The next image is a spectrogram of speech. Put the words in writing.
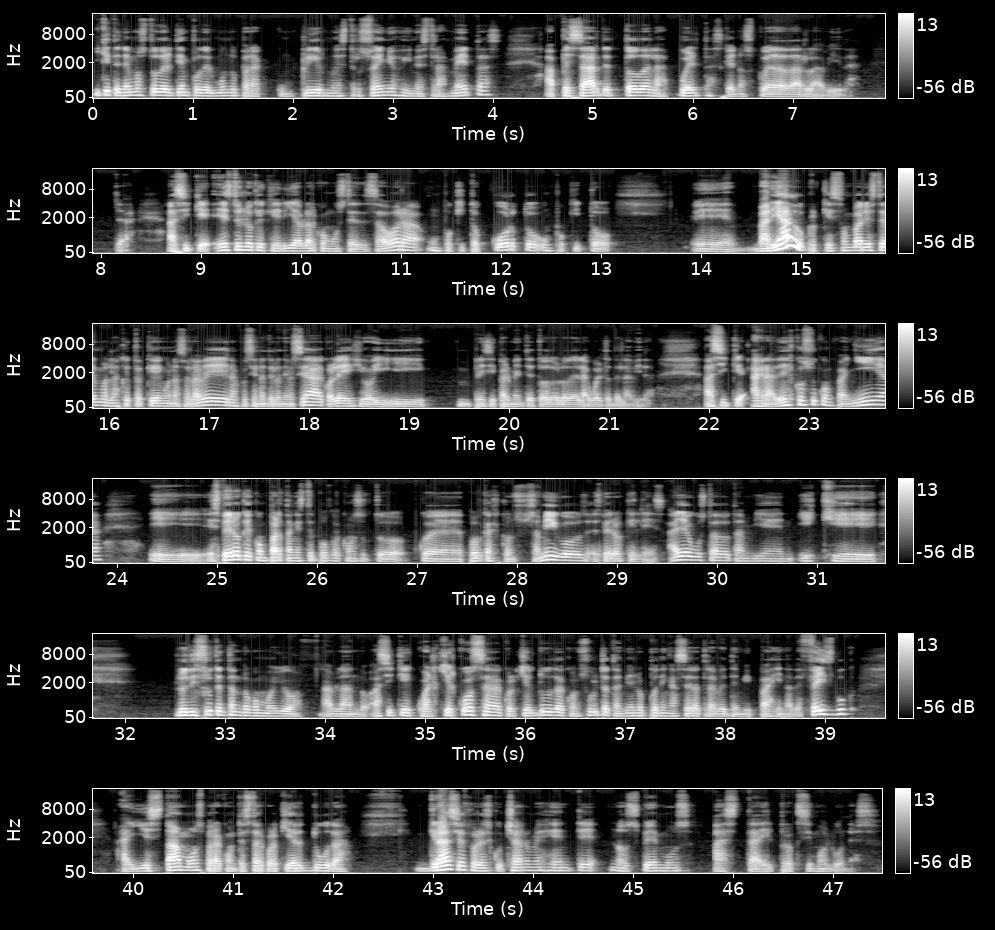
Y que tenemos todo el tiempo del mundo para cumplir nuestros sueños y nuestras metas a pesar de todas las vueltas que nos pueda dar la vida. Ya. Así que esto es lo que quería hablar con ustedes ahora, un poquito corto, un poquito eh, variado, porque son varios temas los que toqué en una sola vez, las cuestiones de la universidad, colegio y, principalmente todo lo de la vuelta de la vida. Así que agradezco su compañía. Eh, espero que compartan este eh, podcast con sus amigos. Espero que les haya gustado también y que lo disfruten tanto como yo hablando. Así que cualquier cosa, cualquier duda, consulta, también lo pueden hacer a través de mi página de Facebook. Ahí estamos para contestar cualquier duda. Gracias por escucharme gente. Nos vemos hasta el próximo lunes.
